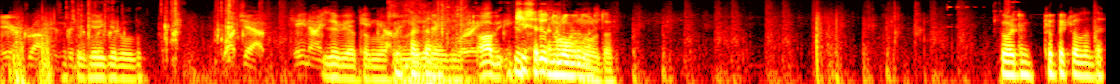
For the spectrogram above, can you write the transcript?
Airdrop has been Gel geri delivered. gel oğlum. Watch out. K9 Bize bir atalım incoming. Yukarıda. Değil. Abi ikisi de Yükseltme drop'un var. orada. Gördüm köpek yolladı.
